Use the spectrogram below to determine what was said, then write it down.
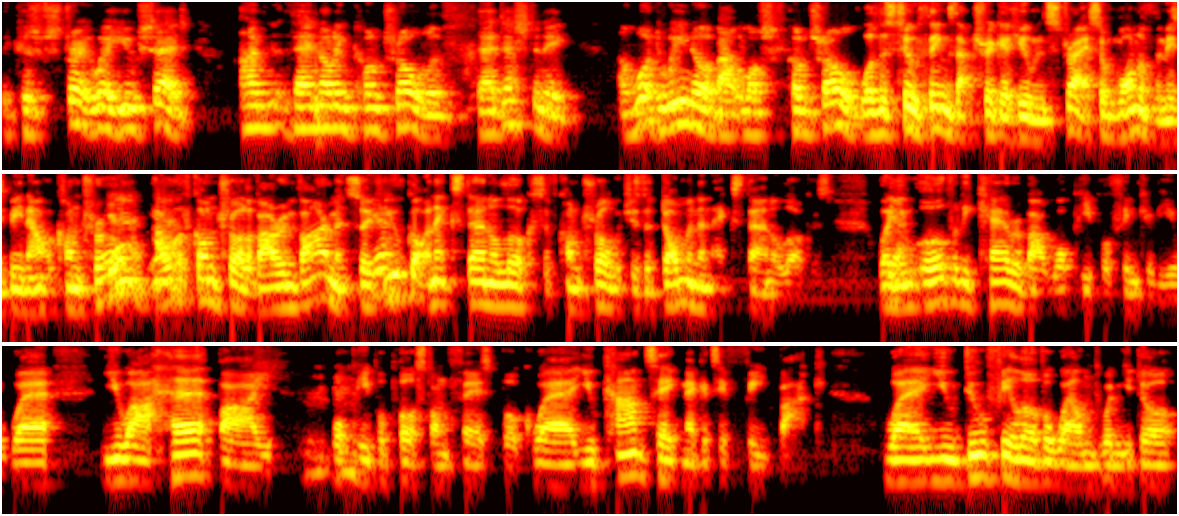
because straight away you said, "I'm they're not in control of their destiny." And what do we know about loss of control? Well, there's two things that trigger human stress, and one of them is being out of control, Yeah, yeah. out of control of our environment. So if Yeah. you've got an external locus of control, which is a dominant external locus, where you overly care about what people think of you, where you are hurt by what mm-hmm. people post on Facebook, where you can't take negative feedback, where you do feel overwhelmed when you don't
